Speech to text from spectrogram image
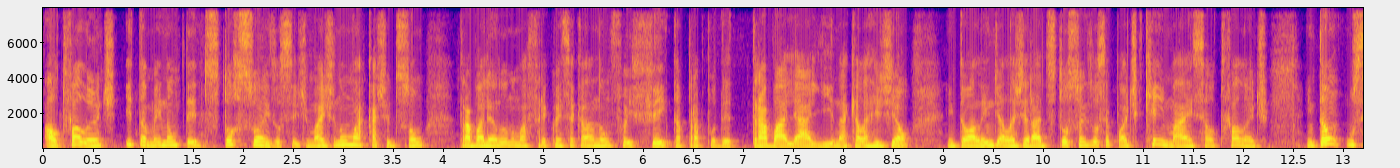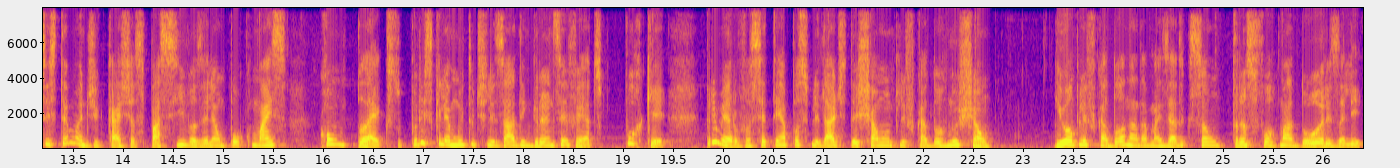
alto-falante e também não ter distorções, ou seja, imagina uma caixa de som trabalhando numa frequência que ela não foi feita para poder trabalhar ali naquela região. Então, além de ela gerar distorções, você pode queimar esse alto-falante. Então, o sistema de caixas passivas ele é um pouco mais complexo, por isso que ele é muito utilizado em grandes eventos. Por quê? Primeiro, você tem a possibilidade de deixar um amplificador no chão. E o amplificador nada mais é do que são transformadores ali.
